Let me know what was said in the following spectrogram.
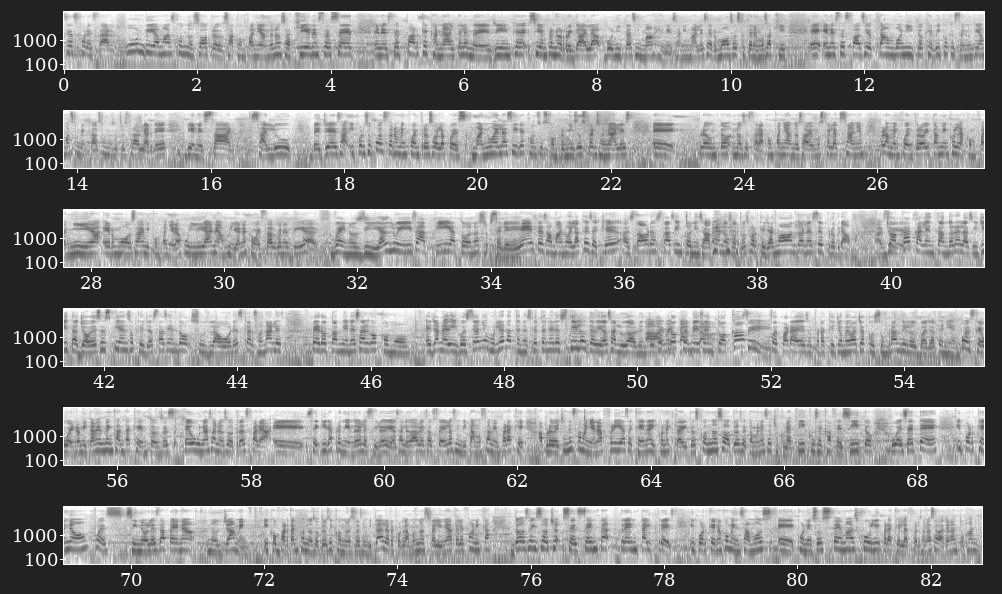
gracias por estar un día más con nosotros, acompañándonos aquí en este set, en este Parque Canal Telemedellín que siempre nos regala bonitas imágenes, animales hermosos que tenemos aquí eh, en este espacio tan bonito. Qué rico que estén un día más conectados con nosotros para hablar de bienestar, salud, belleza y por supuesto no me encuentro sola, pues Manuela sigue con sus compromisos personales. Eh, pronto nos estará acompañando, sabemos que la extrañan, pero me encuentro hoy también con la compañía hermosa de mi compañera Juliana. Juliana, ¿cómo estás? Buenos días. Buenos días, Luis, a ti, a todos nuestros televidentes, a Manuela, que sé que a esta hora está sintonizada con nosotros porque ella no abandona este programa. yo acá calentándole la sillita, yo a veces pienso que ella está haciendo sus labores personales, pero también es algo como, ella me dijo, este año, Juliana, tenés que tener estilos de vida saludable. Entonces yo creo que me sentó acá, fue para eso, para que yo me vaya acostumbrando y los vaya teniendo. Pues qué bueno, a mí también me encanta que entonces te unas a nosotras para eh, seguir aprendiendo del estilo de vida saludables. A ustedes los invitamos también para que aprovechen esta mañana fría, se queden ahí conectaditos con nosotros, se tomen ese chocolatico, ese cafecito o ese té y por qué no, pues si no les da pena, nos llamen y compartan con nosotros y con nuestras invitadas. Les recordamos nuestra línea telefónica 268-6033 y por qué no comenzamos eh, con esos temas, Juli, para que las personas se vayan antojando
